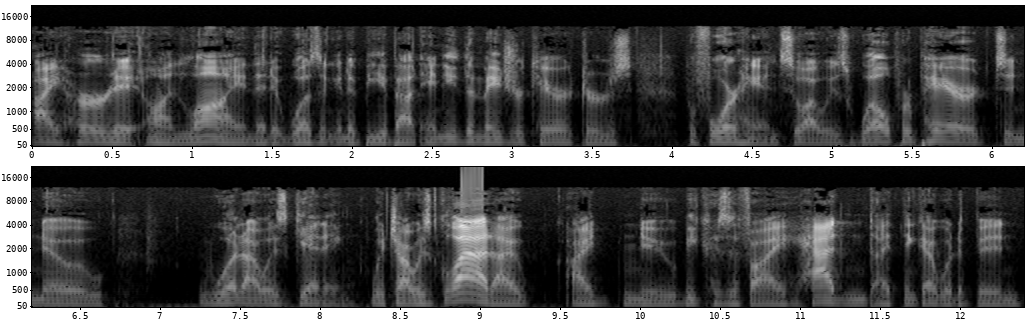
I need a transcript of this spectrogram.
I heard it online that it wasn't going to be about any of the major characters beforehand. So I was well prepared to know what I was getting, which I was glad I, I knew because if I hadn't, I think I would have been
